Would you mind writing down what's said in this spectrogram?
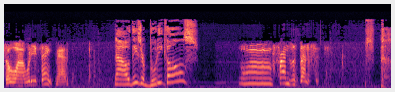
So, uh, what do you think, man? Now, these are booty calls? Mm, friends with benefits.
